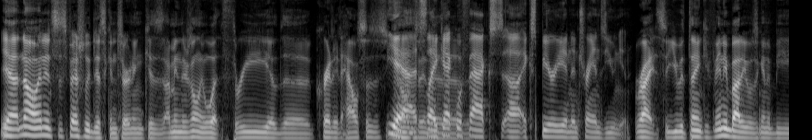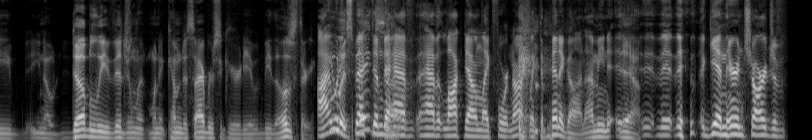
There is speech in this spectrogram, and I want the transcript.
yeah, no, and it's especially disconcerting because I mean, there's only what three of the credit houses. you yeah, it's like The- Equifax, uh, Experian, and TransUnion. Right. So you would think if anybody was going to be, you know, doubly vigilant when it come to cybersecurity, it would be those three. I would, would expect them to have have it locked down like Fort Knox, like the Pentagon. I mean, Yeah. yeah. again, they're in charge of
